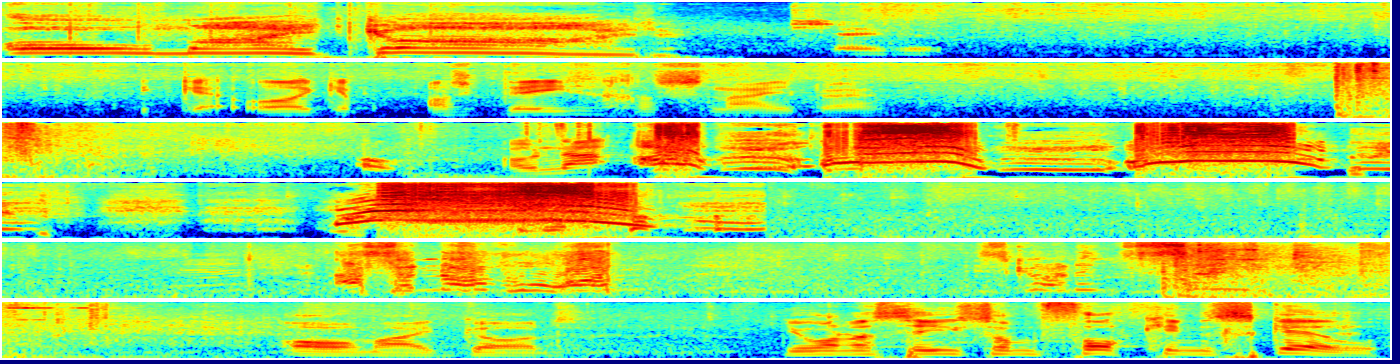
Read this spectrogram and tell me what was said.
Oh my god! Ik, heb- wel, ik heb, als ik deze ga snipen. Oh, oh, nou, oh, oh, oh! That's another one! He's gone insane! Oh my god. You wanna see some fucking skill?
